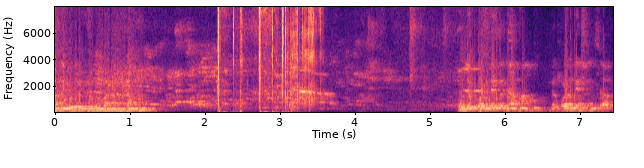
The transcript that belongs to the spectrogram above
அனைவருக்கும் வணக்கம். கொஞ்சம் குழந்தைகள் தாமா இந்த குழந்தைகள் சார்.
